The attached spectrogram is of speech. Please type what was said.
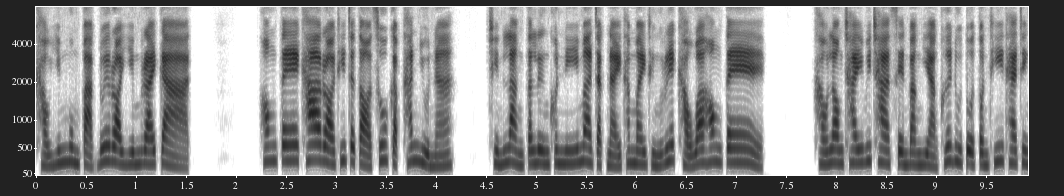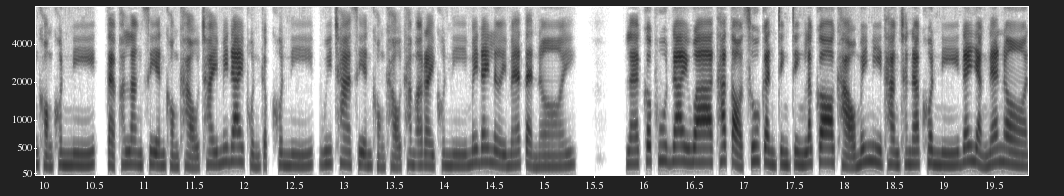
เขายิ้มมุมปากด้วยรอยยิ้มร้ายกาจฮ่องเต้ข้ารอที่จะต่อสู้กับท่านอยู่นะ ฉินหลังตะลึงคนนี้มาจากไหนทำไมถึงเรียกเขาว่าฮ่องเต้ เขาลองใช้วิชาเซียนบางอย่างเพื่อดูตัวตนที่แท้จริงของคนนี้ แต่พลังเซียนของเขาใช้ไม่ได้ผลกับคนนี้ วิชาเซียนของเขาทำอะไรคนนี้ไม่ได้เลยแม้แต่น้อย และก็พูดได้ว่าถ้าต่อสู้กันจริง ๆ แล้วก็เขาไม่มีทางชนะคนนี้ได้อย่างแน่นอน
